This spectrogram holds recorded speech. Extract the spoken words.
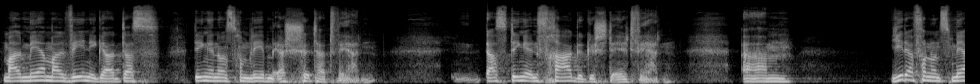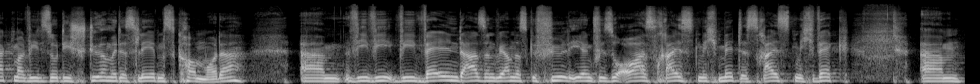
mal mehr, mal weniger, dass Dinge in unserem Leben erschüttert werden, dass Dinge in Frage gestellt werden. Ähm, jeder von uns merkt mal, wie so die Stürme des Lebens kommen, oder? Ähm, wie, wie, wie Wellen da sind. Wir haben das Gefühl irgendwie so, oh, es reißt mich mit, es reißt mich weg. Ähm,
